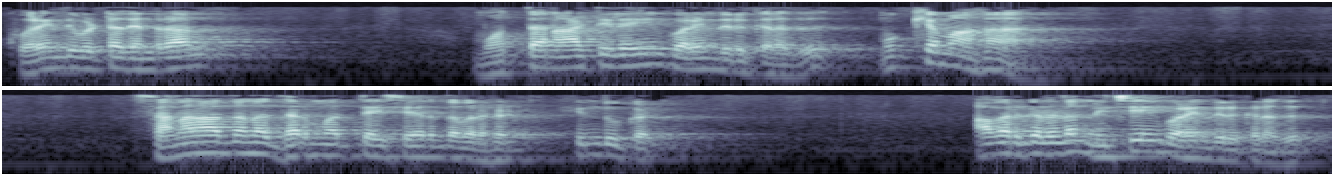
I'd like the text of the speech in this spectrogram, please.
குறைந்து விட்டது என்றால் மொத்த நாட்டிலேயும் குறைந்திருக்கிறது. முக்கியமாக சனாதன தர்மத்தை சேர்ந்தவர்கள் இந்துக்கள் அவர்களிடம் நிச்சயம் குறைந்திருக்கிறது.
